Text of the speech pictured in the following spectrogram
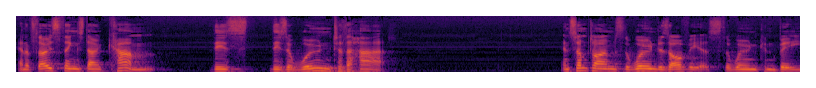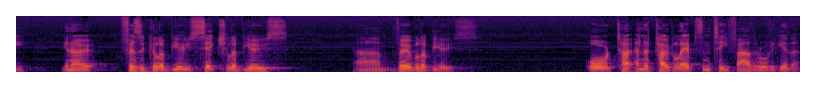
And if those things don't come, there's, there's a wound to the heart. And sometimes the wound is obvious. The wound can be, you know, physical abuse, sexual abuse, um, verbal abuse, or to- and a total absentee father altogether.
